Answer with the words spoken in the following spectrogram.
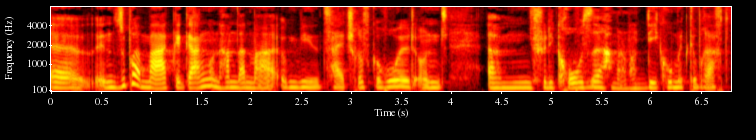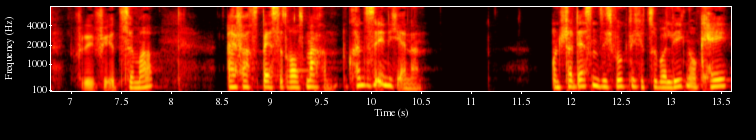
äh, in den Supermarkt gegangen und haben dann mal irgendwie eine Zeitschrift geholt und ähm, für die Große haben wir noch Deko mitgebracht für, für ihr Zimmer. Einfach das Beste draus machen. Du kannst es eh nicht ändern. Und stattdessen sich wirklich zu überlegen, okay,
